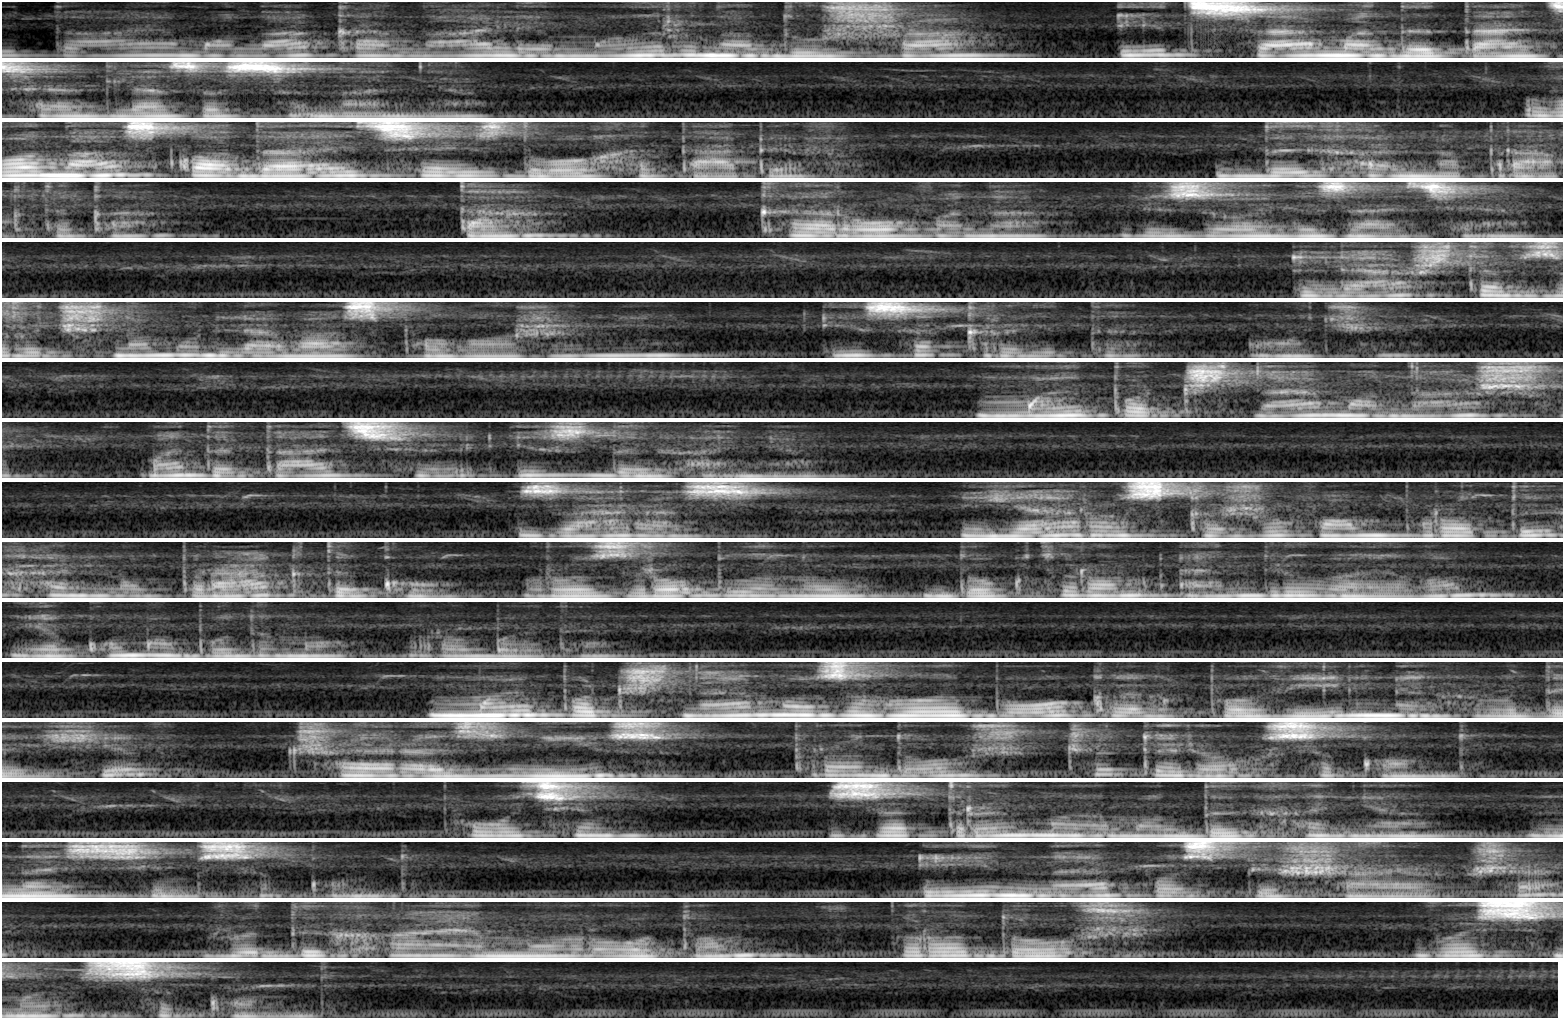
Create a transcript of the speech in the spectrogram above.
Вітаємо на каналі Мирна душа і це медитація для засинання. Вона складається із двох етапів: дихальна практика та керована візуалізація. Ляжте в зручному для вас положенні і закрийте очі. Ми почнемо нашу медитацію із дихання. Зараз я розкажу вам про дихальну практику, розроблену доктором Ендрю Вейлом, яку ми будемо робити. Ми почнемо з глибоких повільних вдихів через ніс впродовж 4 секунд. Потім затримуємо дихання на 7 секунд. І не поспішаючи видихаємо ротом впродовж 8 секунд.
